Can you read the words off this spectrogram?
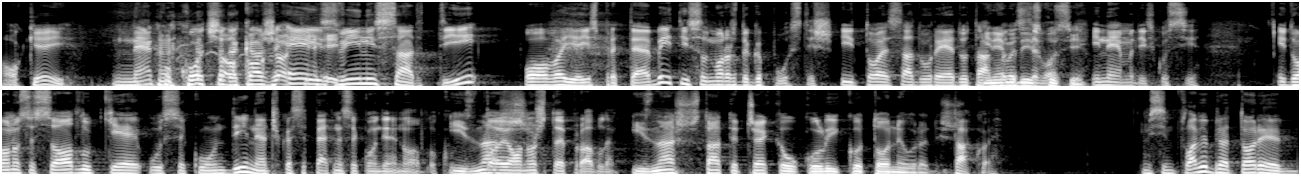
Okej. Okay. Neko ko će da kaže, okay. ej, izvini sad ti, ovaj je ispred tebe i ti sad moraš da ga pustiš. I to je sad u redu tako I nema da se diskusije. Vozi. I nema diskusije. I donose se odluke u sekundi, ne čeka se 15 sekundi na odluku. I znaš, to je ono što je problem. I znaš šta te čeka ukoliko to ne uradiš. Tako je. Mislim, Flavio Briatore je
